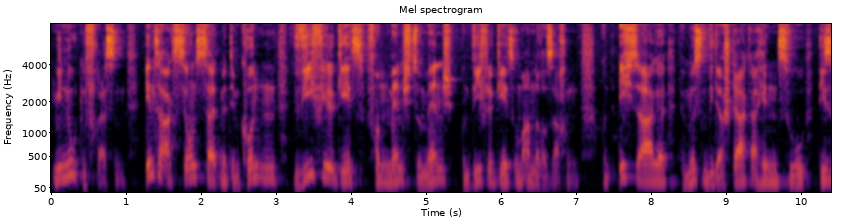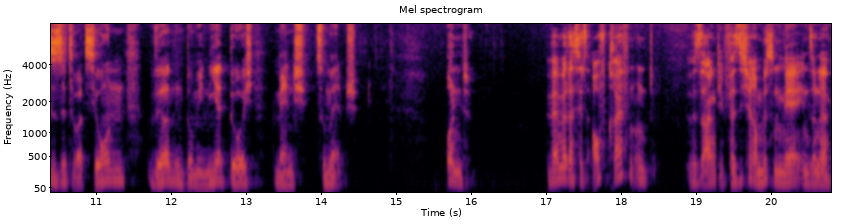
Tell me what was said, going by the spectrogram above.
Minuten fressen. Interaktionszeit mit dem Kunden, wie viel geht es von Mensch zu Mensch und wie viel geht es um andere Sachen. Und ich sage, wir müssen wieder stärker hin zu, diese Situationen werden dominiert durch Mensch zu Mensch. Und wenn wir das jetzt aufgreifen und wir sagen, die Versicherer müssen mehr in so eine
